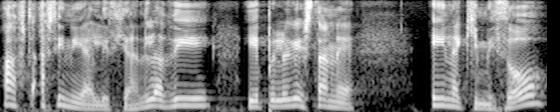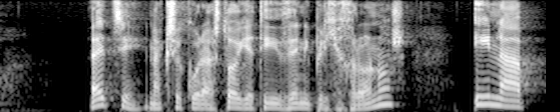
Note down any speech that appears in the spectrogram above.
Αυτή, αυτή είναι η αλήθεια. Δηλαδή, οι επιλογές ήταν ή να κοιμηθώ έτσι, να ξεκουραστώ γιατί δεν υπήρχε χρόνος ή να,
